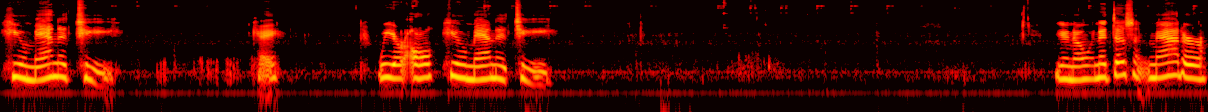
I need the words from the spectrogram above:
humanity. Okay, we are all humanity. You know, and it doesn't matter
